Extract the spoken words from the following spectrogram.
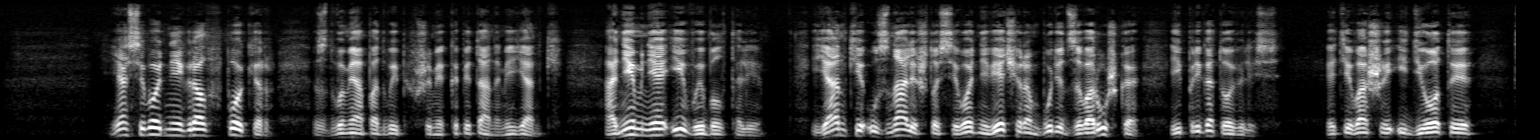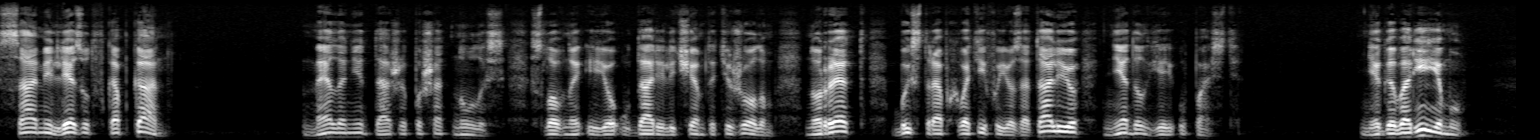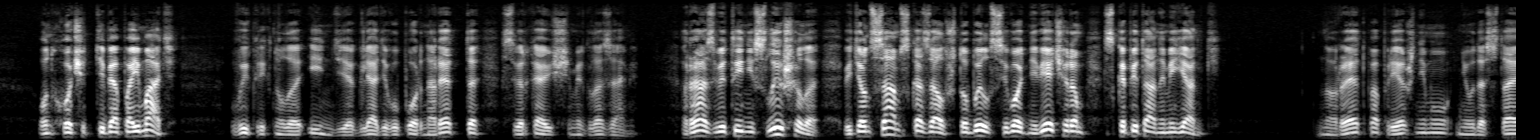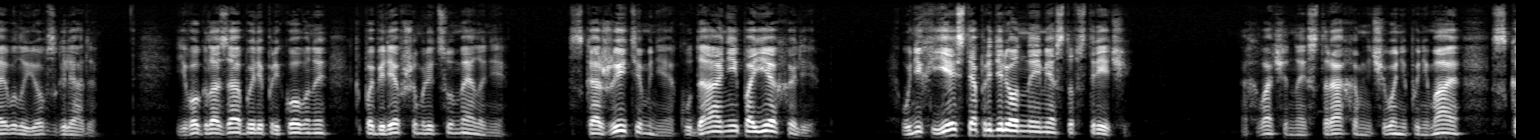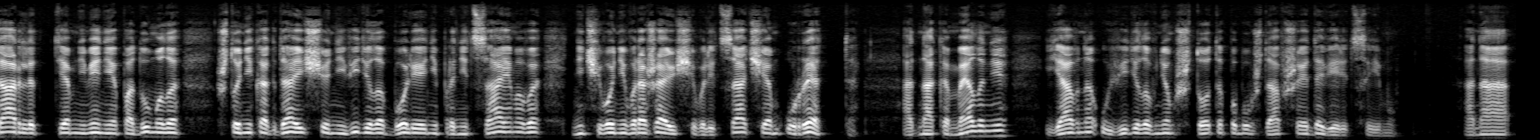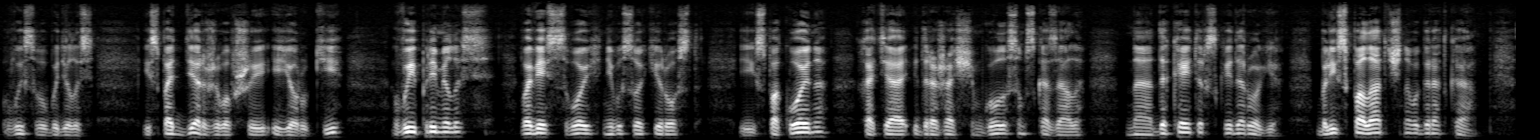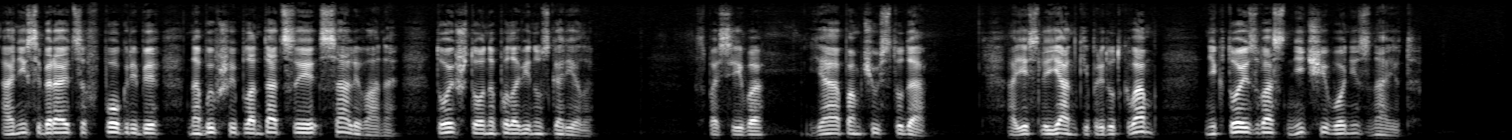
Я сегодня играл в покер с двумя подвыпившими капитанами Янки. Они мне и выболтали. Янки узнали, что сегодня вечером будет заварушка, и приготовились. Эти ваши идиоты сами лезут в капкан». Мелани даже пошатнулась, словно ее ударили чем-то тяжелым, но Ред, быстро обхватив ее за талию, не дал ей упасть. «Не говори ему! Он хочет тебя поймать!» — выкрикнула Индия, глядя в упор на Ретта сверкающими глазами. «Разве ты не слышала? Ведь он сам сказал, что был сегодня вечером с капитанами Янки». Но Ред по-прежнему не удостаивал ее взгляда. Его глаза были прикованы к побелевшему лицу Мелани. «Скажите мне, куда они поехали? У них есть определенное место встречи?» Охваченная страхом, ничего не понимая, Скарлетт, тем не менее, подумала, что никогда еще не видела более непроницаемого, ничего не выражающего лица, чем у Ретта. Однако Мелани явно увидела в нем что-то, побуждавшее довериться ему. Она высвободилась из поддерживавшей ее руки, выпрямилась во весь свой невысокий рост и спокойно, хотя и дрожащим голосом сказала «На Декейтерской дороге, близ палаточного городка. Они собираются в погребе на бывшей плантации Салливана, той, что наполовину сгорела». «Спасибо. Я помчусь туда. А если янки придут к вам, никто из вас ничего не знает».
